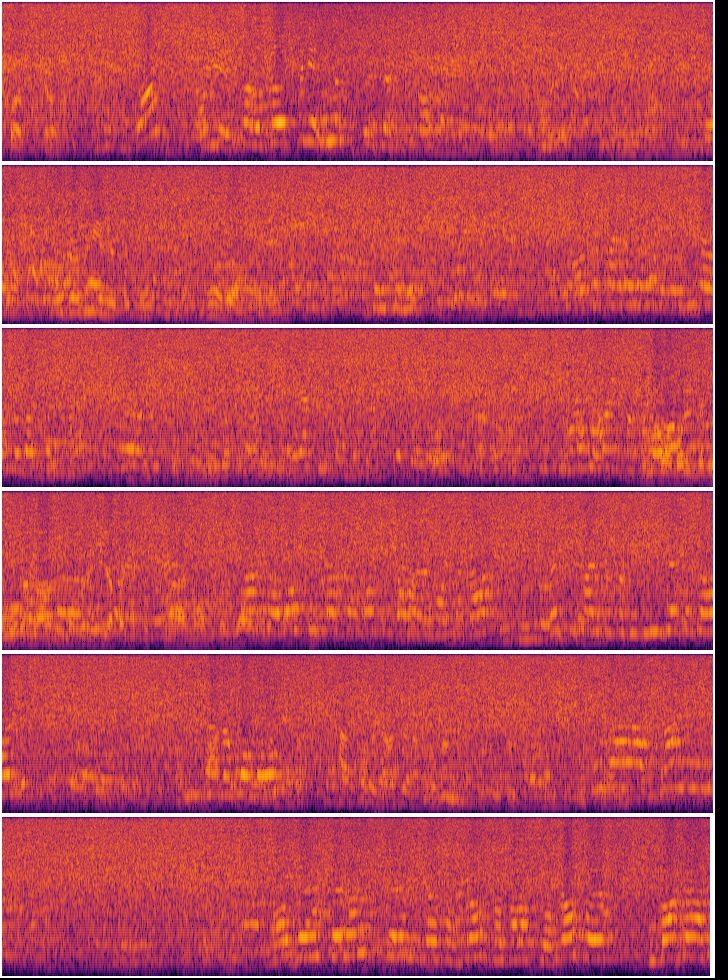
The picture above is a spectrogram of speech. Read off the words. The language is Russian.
запаска. Можно ближе подойти. Ну да. Мало болит, как не там надо, но друзья погибли с на одного показала. Uwaga!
